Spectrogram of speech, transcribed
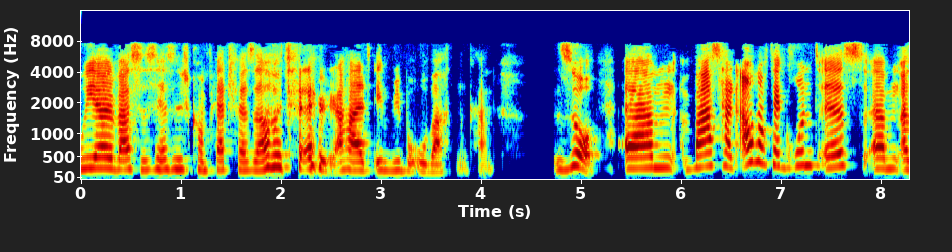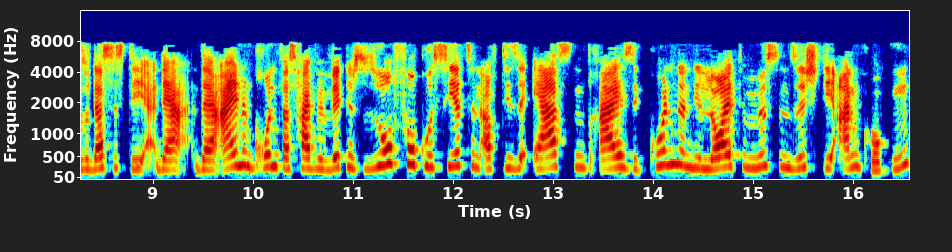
Reel, was es jetzt nicht komplett versaut, halt irgendwie beobachten kann. So, ähm, was halt auch noch der Grund ist, ähm, also das ist die, der, der eine Grund, weshalb wir wirklich so fokussiert sind auf diese ersten drei Sekunden. Die Leute müssen sich die angucken.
